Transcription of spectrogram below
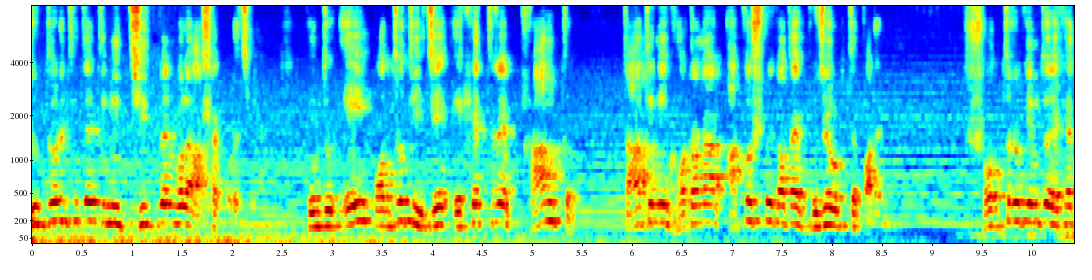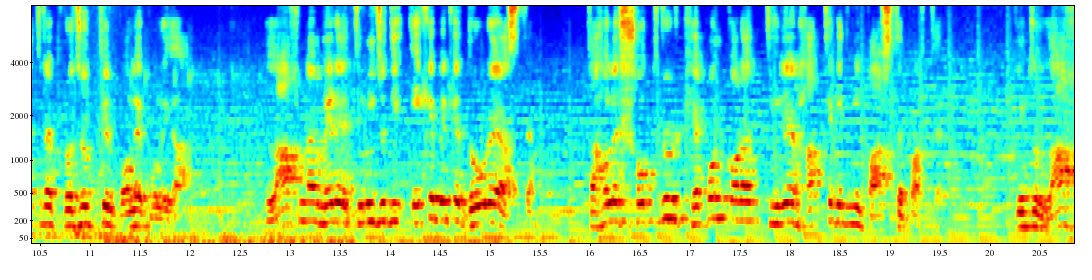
যুদ্ধরীতিতে তিনি জিতবেন বলে আশা করেছিলেন। কিন্তু এই পদ্ধতি যে এক্ষেত্রে ভ্রান্ত তা তিনি ঘটনার আকস্মিকতায় বুঝে উঠতে পারেন। শত্রু কিন্তু এক্ষেত্রে প্রযুক্তির বলে বলিয়ান লাফ না মেরে তিনি যদি একে বেঁকে দৌড়ে আসতেন, তাহলে শত্রুর ক্ষেপণ করা তীরের হাত থেকে তিনি বাঁচতে পারতেন। কিন্তু লাফ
